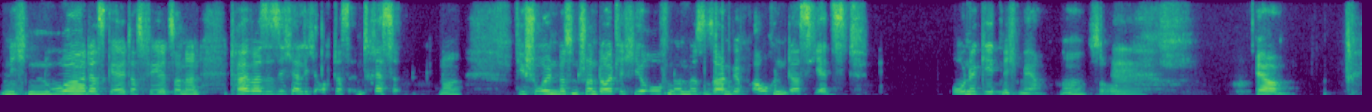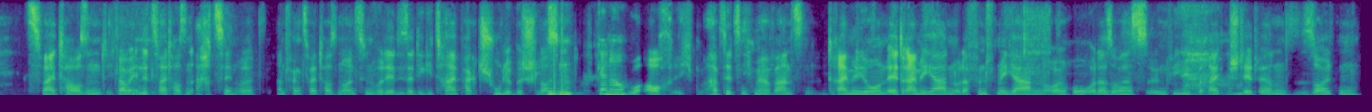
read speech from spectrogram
nicht nur das Geld, das fehlt, sondern teilweise sicherlich auch das Interesse. Ne? Die Schulen müssen schon deutlich hier rufen und müssen sagen, wir brauchen das jetzt. Ohne geht nicht mehr. Ne? So. Mhm. Ja. 2000, ich glaube Ende 2018 oder Anfang 2019 wurde ja dieser Digitalpakt Schule beschlossen. Mhm, genau. Wo auch, ich habe es jetzt nicht mehr, waren es drei Millionen, äh, drei Milliarden oder fünf Milliarden Euro oder sowas irgendwie bereitgestellt werden sollten.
